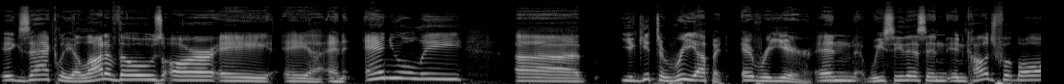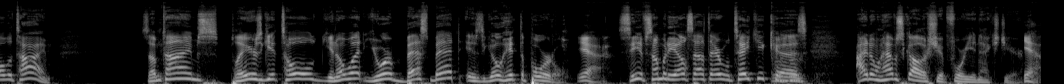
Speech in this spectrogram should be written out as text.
Exactly. A lot of those are a a uh, an annually uh you get to re-up it every year. And we see this in in college football all the time. Sometimes players get told, "You know what? Your best bet is to go hit the portal. Yeah. See if somebody else out there will take you cuz I don't have a scholarship for you next year." Yeah.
